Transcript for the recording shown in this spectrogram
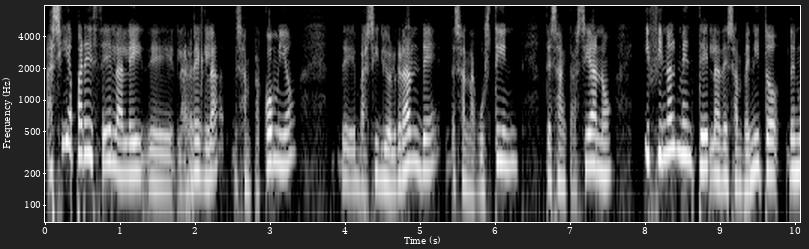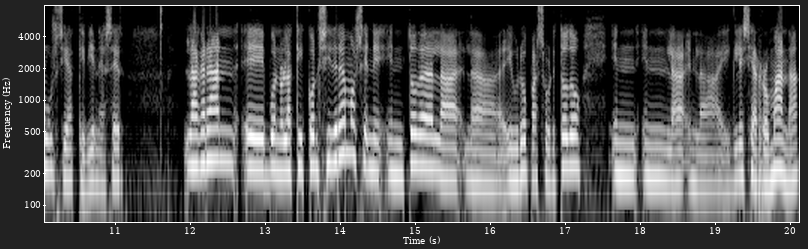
Así aparece la ley de la regla de San Pacomio, de Basilio el Grande, de San Agustín, de San Casiano y finalmente la de San Benito de Nursia, que viene a ser la gran, eh, bueno, la que consideramos en, toda la, Europa, sobre todo en, en, la, en, la, Iglesia romana,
